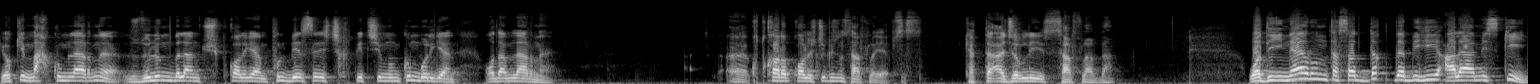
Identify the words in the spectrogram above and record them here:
Yoki mahkumlarni zulm bilan tushib qolgan pul bersangiz chiqib ketishi mumkin bo'lgan odamlarni e, qutqarib qolishlik uchun sarflayapsiz. Katta ajrli sarflardan. Va dinarun tasaddaqta bihi ala miskin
